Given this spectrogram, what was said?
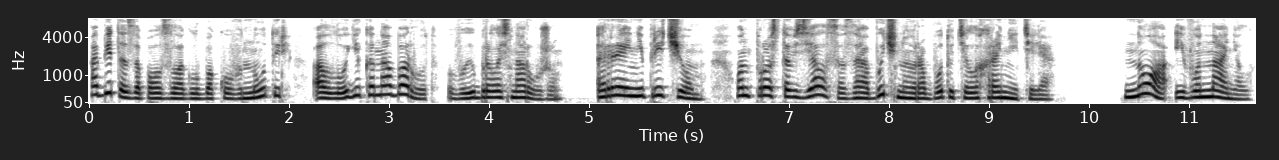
обида заползла глубоко внутрь, а логика, наоборот, выбралась наружу. Рэй ни при чем, он просто взялся за обычную работу телохранителя. Ноа его нанял,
